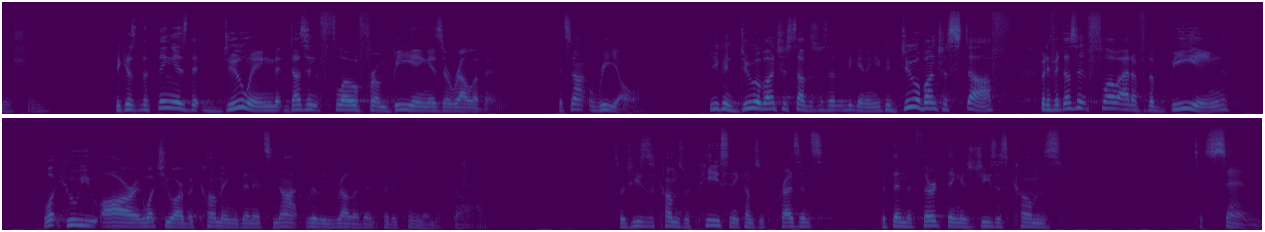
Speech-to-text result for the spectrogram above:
mission. Because the thing is that doing that doesn't flow from being is irrelevant. It's not real. You can do a bunch of stuff, this was at the beginning. You can do a bunch of stuff, but if it doesn't flow out of the being, what who you are and what you are becoming, then it's not really relevant for the kingdom of God. So Jesus comes with peace and he comes with presence. But then the third thing is Jesus comes to send.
